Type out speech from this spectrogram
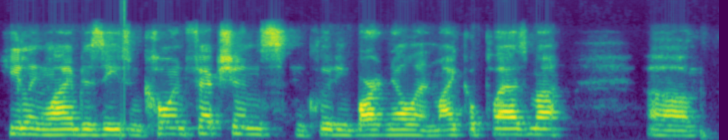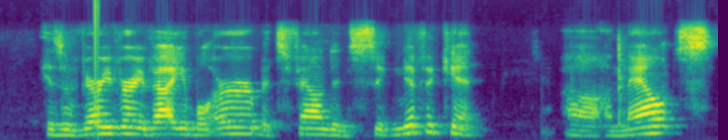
Healing Lyme Disease and Co-Infections, including Bartonella and Mycoplasma, um, is a very, very valuable herb. It's found in significant uh, amounts,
